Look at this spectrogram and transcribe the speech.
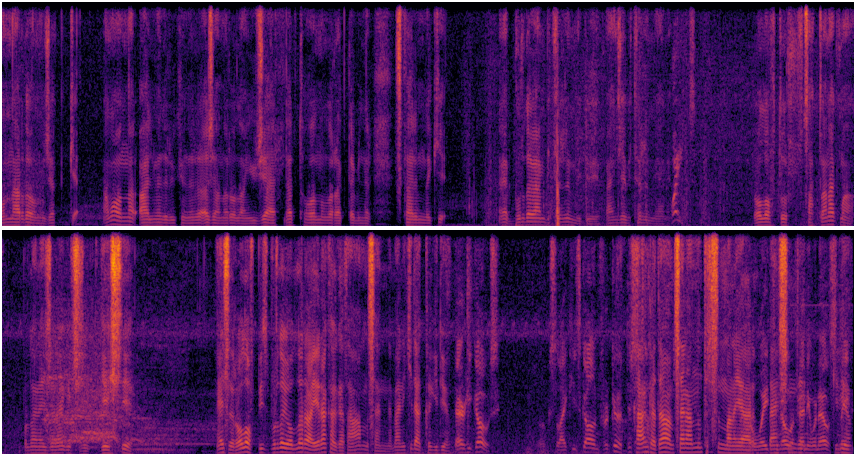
Onlar da olmayacak. Ama onlar almeler, hükümleri, ajanları olan yüce elfler tohum olarak da bilinir. Skyrim'daki Evet burada ben bitiririm videoyu. Bence bitiririm yani. Rolof dur. Saklanakma. Buradan ejderha geçecek. Geçti. Neyse Rolof biz burada yolları ayırak aga tamam mı seninle? Ben iki dakika gidiyorum. Kanka tamam sen anlatırsın bana yarın. Ben şimdi gidiyorum.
